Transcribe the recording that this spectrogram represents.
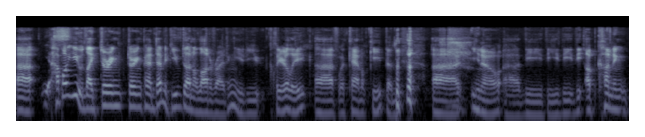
Uh, Yes. How about you? Like during during pandemic, you've done a lot of writing. You, you clearly uh, with Candlekeep and uh, you know uh, the, the the the upcoming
